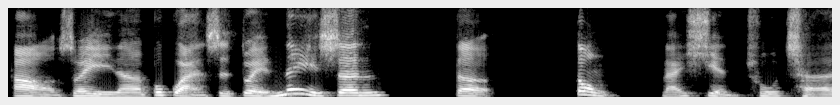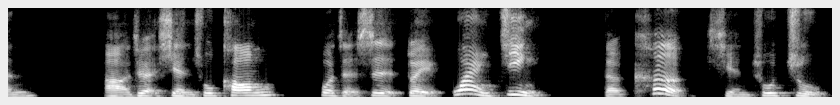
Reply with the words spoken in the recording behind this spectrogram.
好，所以呢，不管是对内身的动来显出尘啊，就显出空，或者是对外境的客显出主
